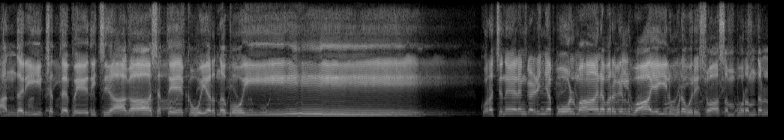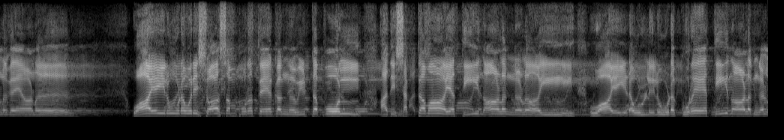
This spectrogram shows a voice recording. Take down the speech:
അന്തരീക്ഷത്തെ ഭേദിച്ച് ആകാശത്തേക്ക് ഉയർന്നു പോയി. കുറച്ചു നേരം കഴിഞ്ഞപ്പോൾ മഹാനവറുകൾ വായയിലൂടെ ഒരു ശ്വാസം പുറന്തള്ളുകയാണ് വായയിലൂടെ ഒരു ശ്വാസം പുറത്തേക്കങ്ങ് വീട്ടപ്പോൾ അതിശക്തമായ തീനാളങ്ങളായി വായയുടെ ഉള്ളിലൂടെ കുറെ തീനാളങ്ങൾ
